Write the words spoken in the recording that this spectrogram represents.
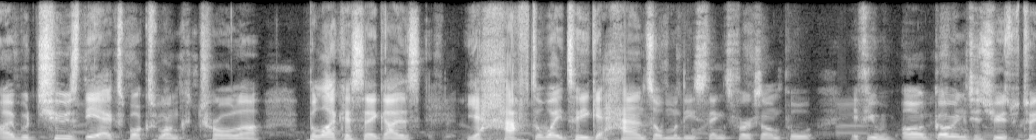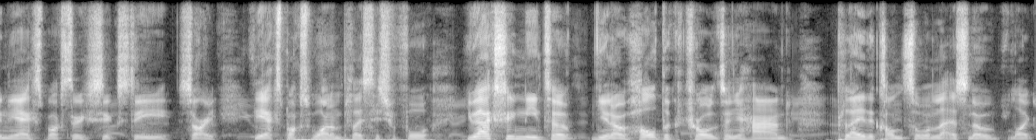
I would choose the Xbox One controller, but like I say, guys, you have to wait till you get hands-on with these things. For example, if you are going to choose between the Xbox 360, sorry, the Xbox One and PlayStation 4, you actually need to, you know, hold the controllers in your hand, play the console, and let us know, like,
